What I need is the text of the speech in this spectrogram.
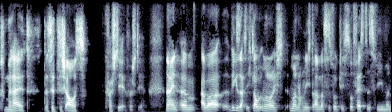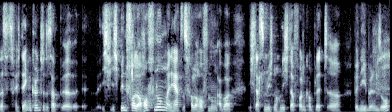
tut mir leid, das setzt sich aus. Verstehe, verstehe. Nein, ähm, aber äh, wie gesagt, ich glaube immer noch nicht, immer noch nicht dran, dass es wirklich so fest ist, wie man das jetzt vielleicht denken könnte. Deshalb, äh, ich, ich bin voller Hoffnung, mein Herz ist voller Hoffnung, aber ich lasse mich noch nicht davon komplett äh, benebeln. So.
